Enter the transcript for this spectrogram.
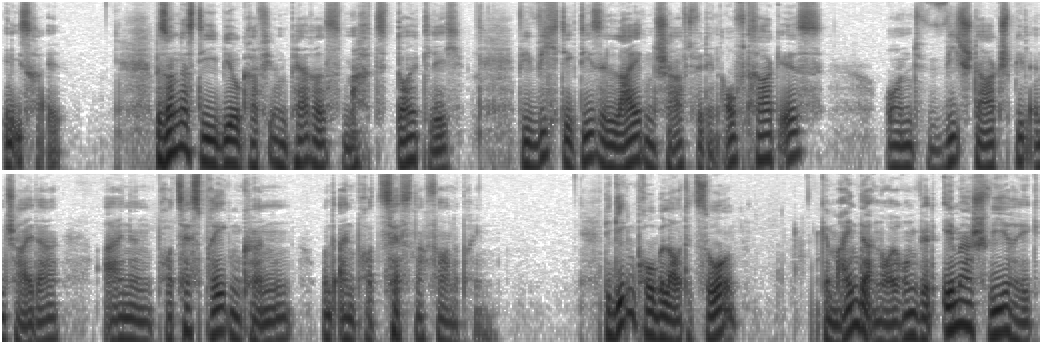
in Israel. Besonders die Biografie von Peres macht deutlich, wie wichtig diese Leidenschaft für den Auftrag ist und wie stark Spielentscheider einen Prozess prägen können und einen Prozess nach vorne bringen. Die Gegenprobe lautet so, Gemeindeerneuerung wird immer schwierig,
